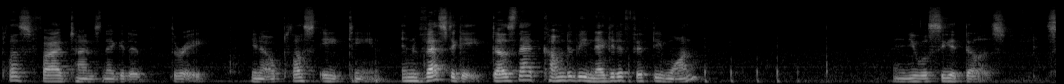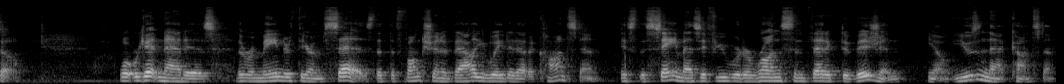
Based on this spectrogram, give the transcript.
plus 5 times negative 3, you know, plus 18. Investigate. Does that come to be negative 51? And you will see it does. So, what we're getting at is the remainder theorem says that the function evaluated at a constant is the same as if you were to run synthetic division, you know, using that constant.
